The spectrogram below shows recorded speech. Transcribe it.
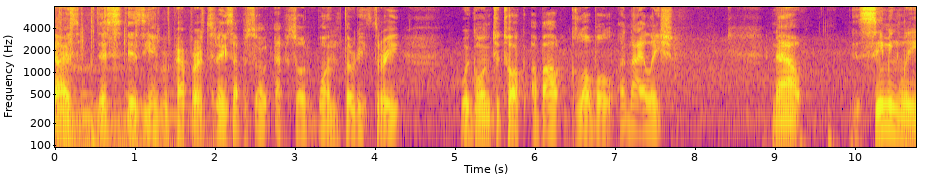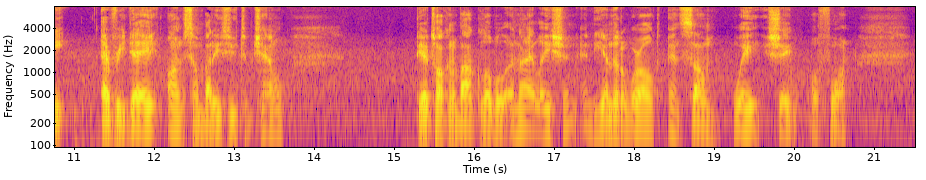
guys, this is the Angry Prepper. Today's episode, episode 133. We're going to talk about global annihilation. Now, seemingly every day on somebody's YouTube channel, they're talking about global annihilation and the end of the world in some way, shape, or form.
